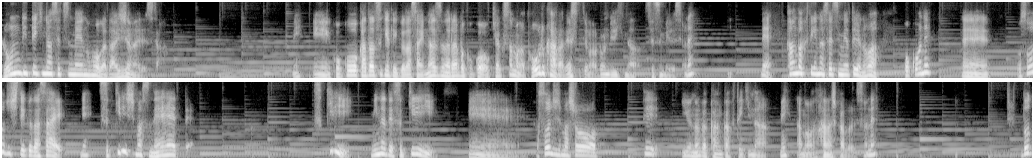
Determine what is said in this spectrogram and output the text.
論理的な説明の方が大事じゃないですか。ねえーここを片付けてください。なぜならば、ここはお客様が通るからですっていうのが論理的な説明ですよね。で、感覚的な説明というのは、ここをね、えーお掃除してください。ね、すっきりしますねって。すっきり、みんなですっきり、えーお掃除しましょうっていうのが感覚的な、ね、あの話し方ですよね。どっ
